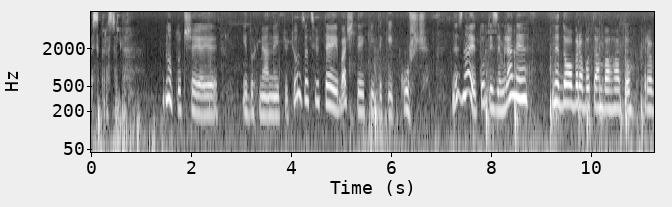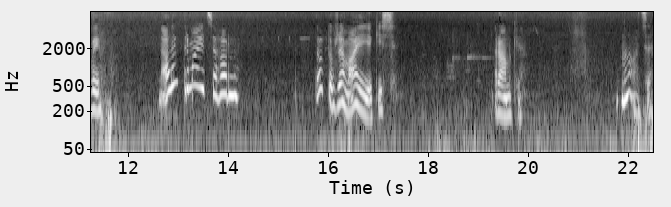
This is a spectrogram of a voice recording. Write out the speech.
ось красота. Ну тут ще і духмяний тютюн зацвіте, і бачите, який такий кущ. Не знаю, тут і земля не, не добра, бо там багато трави. Але тримається гарно. Тобто вже має якісь рамки. Це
